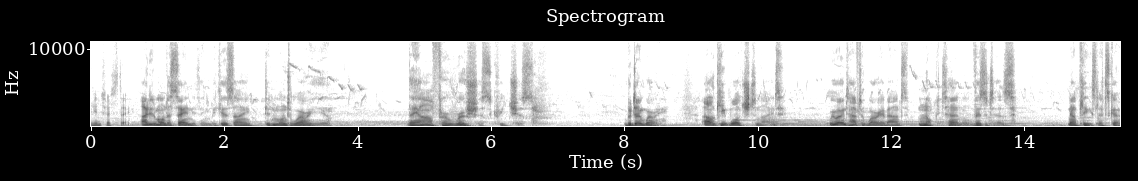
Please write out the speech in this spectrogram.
Interesting. I didn't want to say anything because I didn't want to worry you. They are ferocious creatures. But don't worry. I'll keep watch tonight. We won't have to worry about nocturnal visitors. Now, please, let's go.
